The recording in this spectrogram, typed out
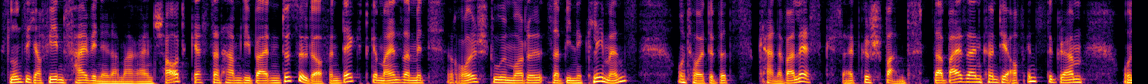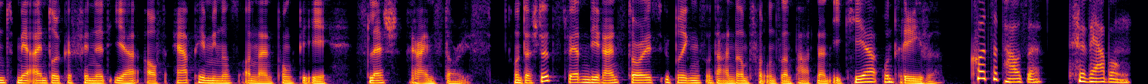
Es lohnt sich auf jeden Fall, wenn ihr da mal reinschaut. Gestern haben die beiden Düsseldorf entdeckt, gemeinsam mit Rollstuhlmodel Sabine Clemens und heute wird's karnevalesk. Seid gespannt. Dabei sein könnt ihr auf Instagram und mehr Eindrücke findet ihr auf rp-online.de slash Rheinstories. Stories. Unterstützt werden die Rhein Stories übrigens unter anderem von unseren Partnern IKEA und Rewe. Kurze Pause für Werbung.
